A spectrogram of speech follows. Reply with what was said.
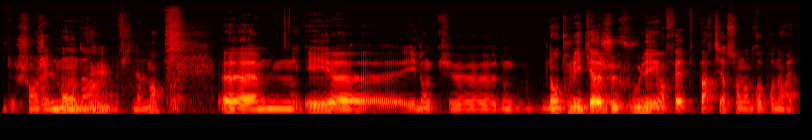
de changer le monde hein, mmh. finalement. Et, et, donc, donc, dans tous les cas, je voulais en fait partir sur l'entrepreneuriat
